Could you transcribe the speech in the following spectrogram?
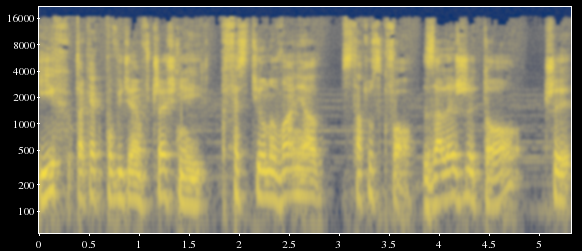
ich, tak jak powiedziałem wcześniej, kwestionowania status quo zależy to, czy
